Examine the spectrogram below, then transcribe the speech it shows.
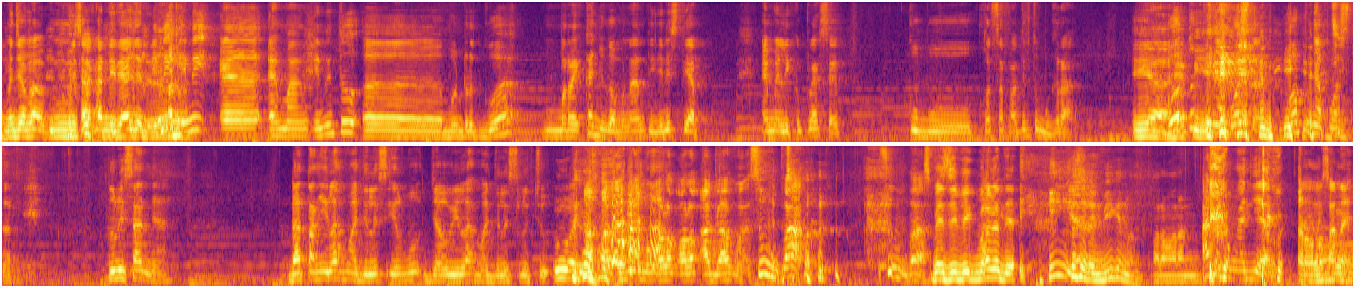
mencoba memisahkan diri aja dulu Ini ini eh, emang ini tuh eh, menurut gua mereka juga menanti. Jadi setiap Emily kepleset, kubu konservatif tuh bergerak. Iya, Gua tuh happy. punya poster. Gua punya poster. Tulisannya Datangilah majelis ilmu, jauhilah majelis lucu. Apalagi yang mengolok-olok agama. Sumpah. Sumpah. spesifik banget ya Itu Iya. sering bikin loh orang-orang. Ada pengajian. orang sana ya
